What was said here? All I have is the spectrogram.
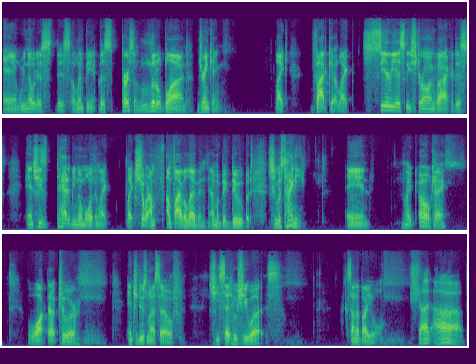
and we noticed this Olympian, this person, little blonde, drinking, like vodka, like seriously strong vodka, just, and she's had to be no more than like like short. I'm I'm five eleven. I'm a big dude, but she was tiny, and like, oh okay. Walked up to her, introduced myself she said who she was. Oksana Baiul. Shut up.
